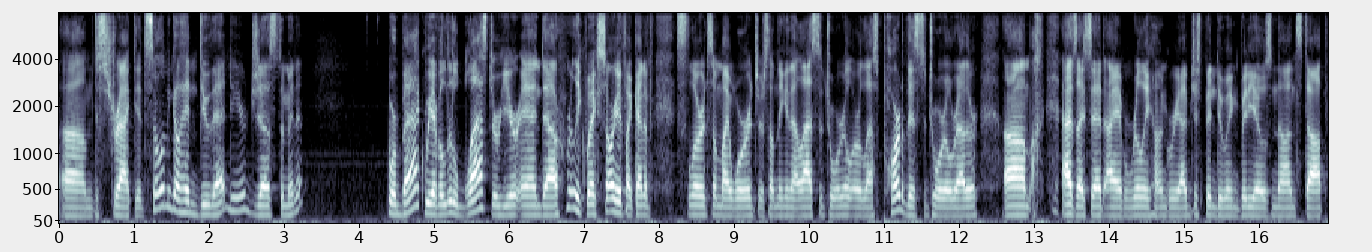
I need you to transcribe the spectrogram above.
um, distracted. So let me go ahead and do that here just a minute. We're back. We have a little blaster here, and uh, really quick, sorry if I kind of slurred some of my words or something in that last tutorial, or last part of this tutorial, rather. Um, as I said, I am really hungry. I've just been doing videos non-stop.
